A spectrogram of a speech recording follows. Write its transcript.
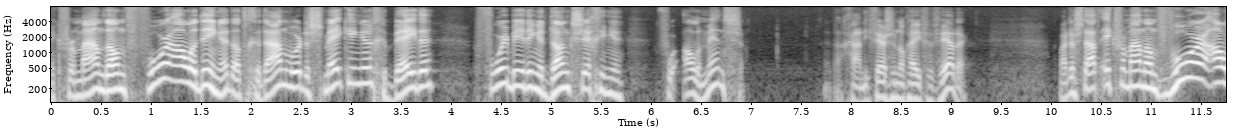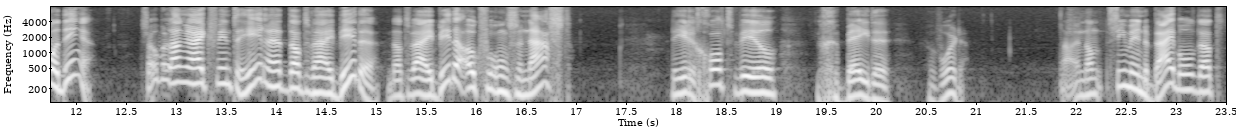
Ik vermaan dan voor alle dingen dat gedaan worden smekingen, gebeden, voorbiddingen, dankzeggingen voor alle mensen. Dan gaan die versen nog even verder. Maar er staat, ik vermaan dan voor alle dingen. Zo belangrijk vindt de Heer het dat wij bidden. Dat wij bidden ook voor onze naast. De Heere God wil gebeden worden. Nou, en dan zien we in de Bijbel dat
